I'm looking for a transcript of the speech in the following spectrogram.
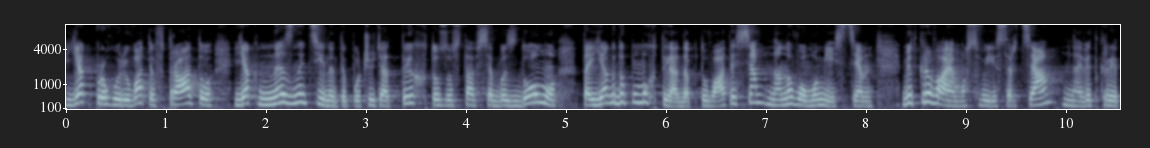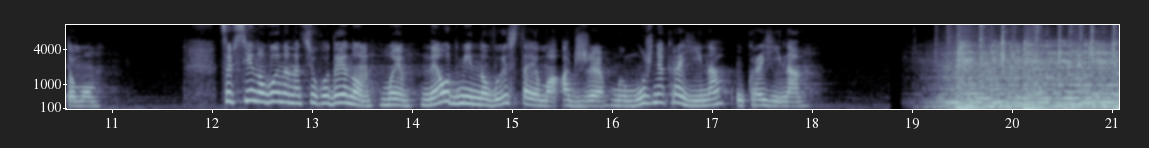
як прогорювати втрату, як не знецінити почуття тих, хто зостався без дому, та як допомогти адаптуватися на новому місці. Відкриваємо свої серця на відкритому. Це всі новини на цю годину. Ми неодмінно вистаємо, адже ми мужня країна Україна. Thank you.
